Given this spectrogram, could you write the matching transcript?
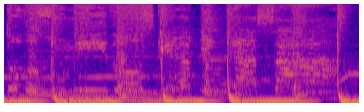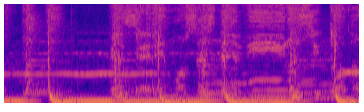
todos unidos, quédate en casa. Venceremos este virus y todos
